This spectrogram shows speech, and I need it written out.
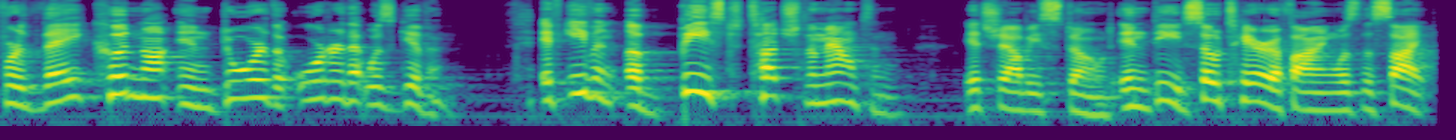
for they could not endure the order that was given. If even a beast touch the mountain, it shall be stoned. Indeed, so terrifying was the sight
